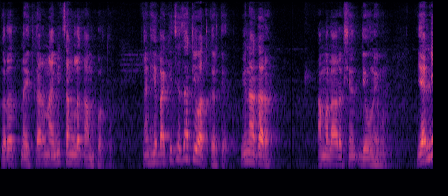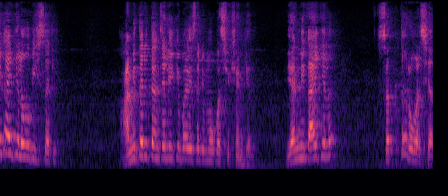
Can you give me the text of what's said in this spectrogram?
करत नाहीत कारण आम्ही चांगलं काम करतो. आणि हे बाकीचे जातीवाद करतात विनाकारण. आम्हाला आरक्षण देऊ नये म्हणून. यांनी काय केलं ओबीसीसाठी? आम्ही तरी त्यांच्या लेकीबाळीसाठी मोफत शिक्षण केलं. यांनी काय केलं? सत्तर वर्षात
